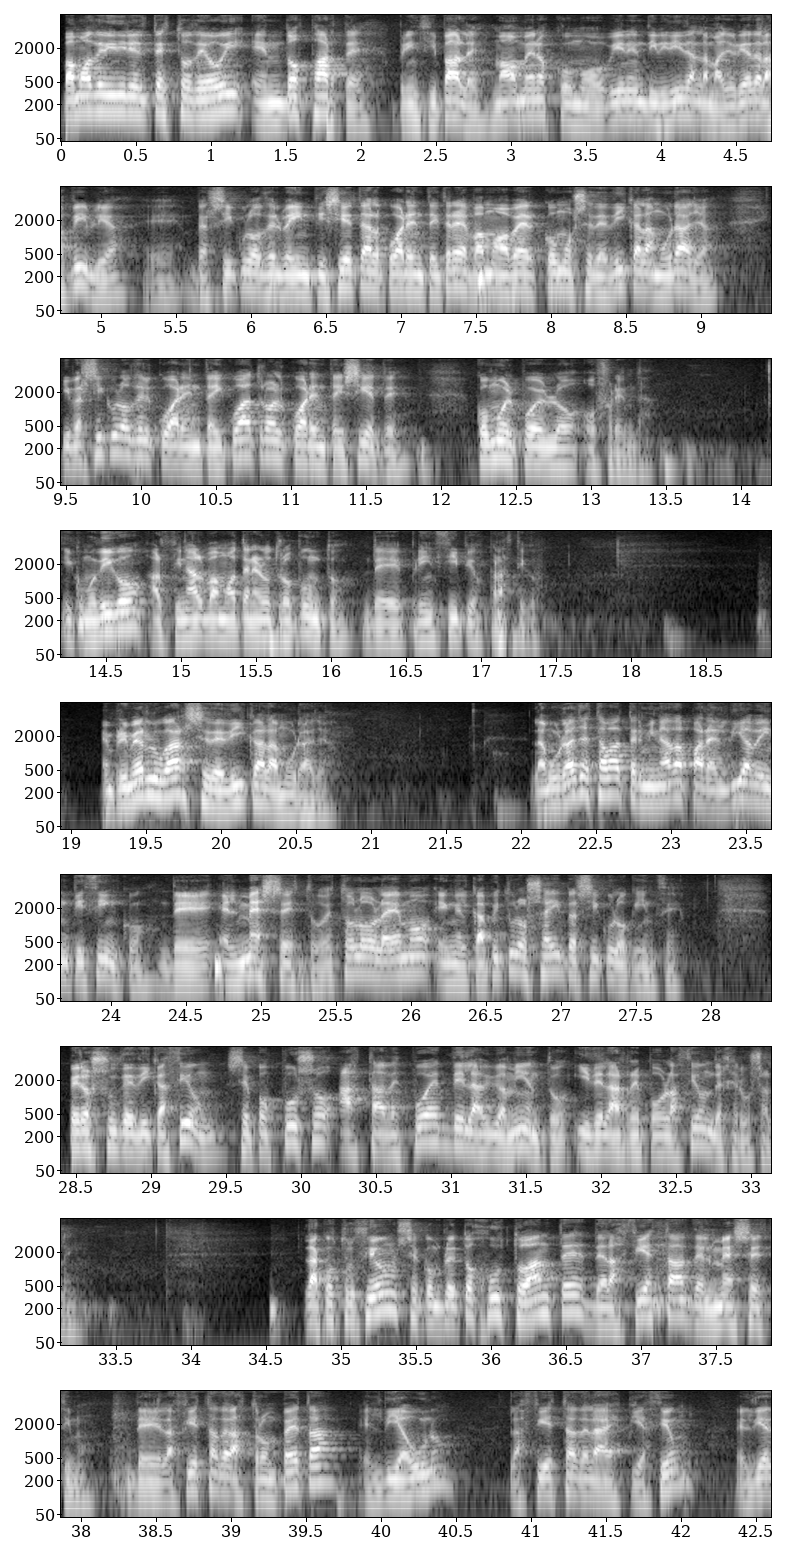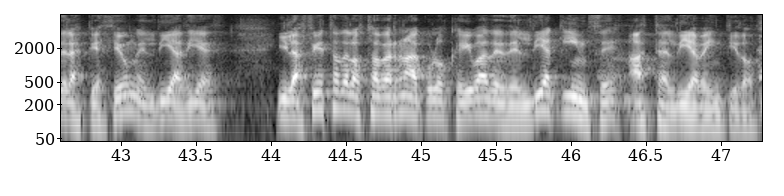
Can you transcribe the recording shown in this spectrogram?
Vamos a dividir el texto de hoy en dos partes principales, más o menos como vienen divididas en la mayoría de las Biblias. Eh, versículos del 27 al 43 vamos a ver cómo se dedica la muralla y versículos del 44 al 47 cómo el pueblo ofrenda. Y como digo, al final vamos a tener otro punto de principios prácticos. En primer lugar, se dedica a la muralla. La muralla estaba terminada para el día 25 del mes sexto. Esto lo leemos en el capítulo 6, versículo 15. Pero su dedicación se pospuso hasta después del avivamiento y de la repoblación de Jerusalén. La construcción se completó justo antes de las fiestas del mes séptimo, de la fiesta de las trompetas, el día 1, la fiesta de la expiación, el día de la expiación, el día 10, y la fiesta de los tabernáculos que iba desde el día 15 hasta el día 22.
